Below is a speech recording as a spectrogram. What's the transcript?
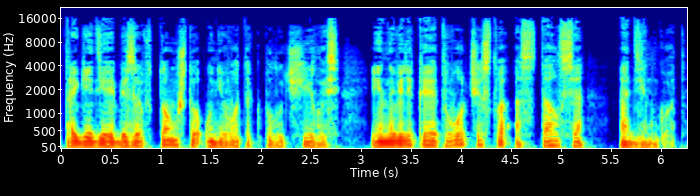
Трагедия Безе в том, что у него так получилось, и на великое творчество остался один год.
